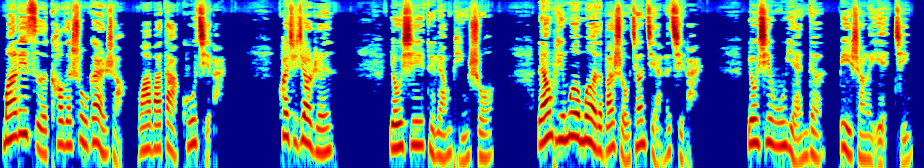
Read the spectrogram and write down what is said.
麻里子靠在树干上哇哇大哭起来。快去叫人！尤西对梁平说。梁平默默地把手枪捡了起来。尤西无言地闭上了眼睛。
